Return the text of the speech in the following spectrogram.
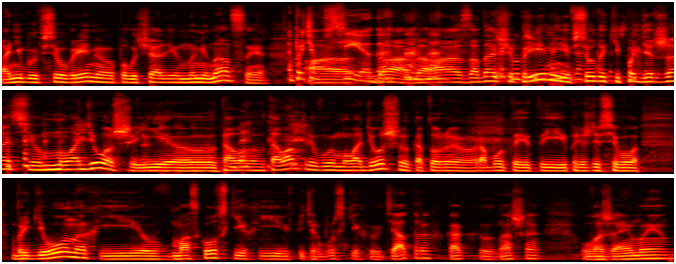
они бы все время получали номинации. Причем все, да? Да, да. А задача премии все-таки поддержать молодежь и э, тал- талантливую молодежь, которая работает и прежде всего в регионах, и в московских, и в петербургских театрах, как наши уважаемые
